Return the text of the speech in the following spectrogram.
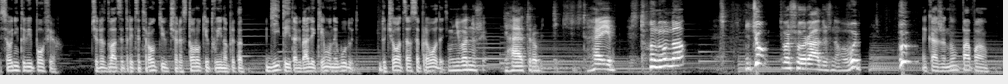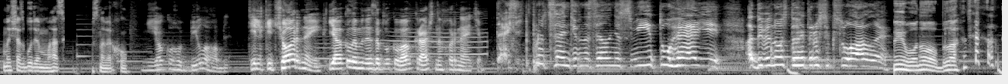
Сьогодні тобі пофіг. Через 20-30 років, через 100 років твої, наприклад, діти і так далі, ким вони будуть. До чого це все приводить? Мені видно, що я гетеро, геї, стану на. Нічого, вашого радужного, ви, І каже: ну, папа, ми зараз будемо газ наверху. Ніякого білого, блядь. Тільки чорний. Я коли мене заблокував краш на хорнеті. 10% населення світу геї, а 90 гетеросексуали. І воно, бла.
